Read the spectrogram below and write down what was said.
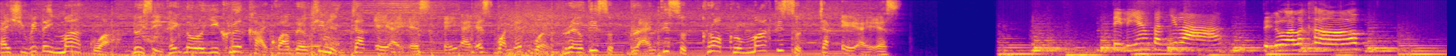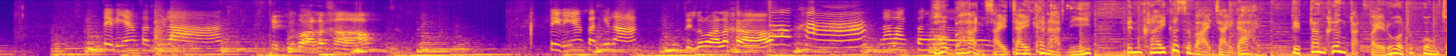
ช้ชีวิตได้มากกว่า ด้วย 4 เทคโนโลยีเครือข่ายความเร็วที่ 1 จาก AIS AIS One Network เร็วที่สุดแรงที่สุด ครอบคลุมมากที่สุดจาก AIS ติดหรือยังจันที่รักติดเรียบร้อยแล้วครับ ติดหรือยังจันที่รักติดเรียบร้อยแล้วครับ ติดหรือยังจันที่รักติดเรียบร้อยแล้วครับ น่ารักจังเลย พ่อบ้านใส่ใจขนาดนี้ เป็นใครก็สบายใจได้ ติดตั้งเครื่องตัดไฟรั่วทุกวงจ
